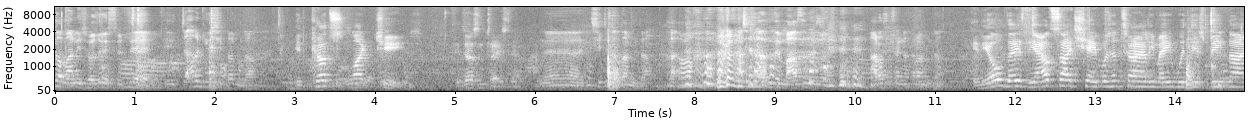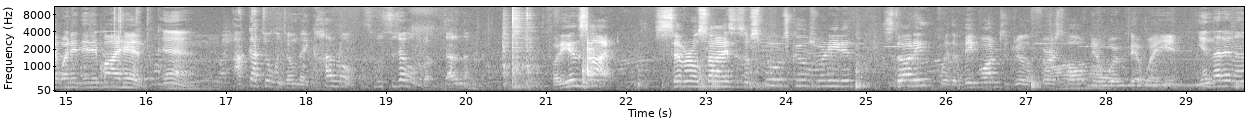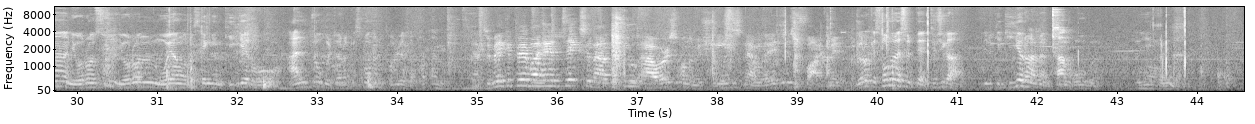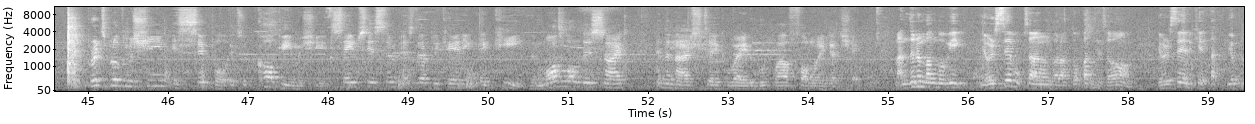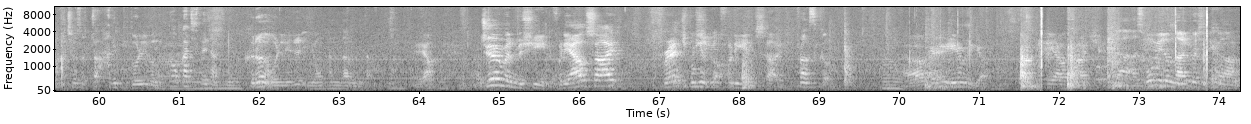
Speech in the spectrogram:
기가 많이 젖어 있을 때이 자르기가 쉽답니다. It cuts like cheese. It doesn't taste it. 네, 치즈 같답니다. 나- 치즈 같은데 맛은 뭐 알아서 생각하랍니다. In the old days, the outside shape was entirely made with this big knife when it did in my hand. 예, 바깥쪽은 전부 다이 칼로 수, 수작업으로 자른답니다. For the inside, several sizes of spoon scoops were needed, starting with a big one to drill the first hole and work their way in. 옛날에는 요런 수, 요런 모양으로 생긴 기계로 안쪽을 저렇게 손으로 돌려서 팠답니다. Now, to make a pair by hand takes about two hours on the machines nowadays, just five minutes. 이렇게 손으로 했을 때 2시간, 이렇게 기계로 하면 단 5분. 이 걸린다. The principle of the machine is simple. It's a copy machine. Same system as duplicating a key. The model on this side and the knives take away the wood while following that shape. 만드는 방법이 열쇠 복사하는 거랑 똑같아서 열쇠 이렇게 딱 옆에 붙여서 쫙 이렇게 돌리면 똑같이 되지 않습니까? 그런 원리를 이용한답니다. Yeah. German machine for the outside, French machine for the inside. 프랑스 거. Okay, here we go. Start the outside shape. 자, 소음이 좀 날 것이니까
